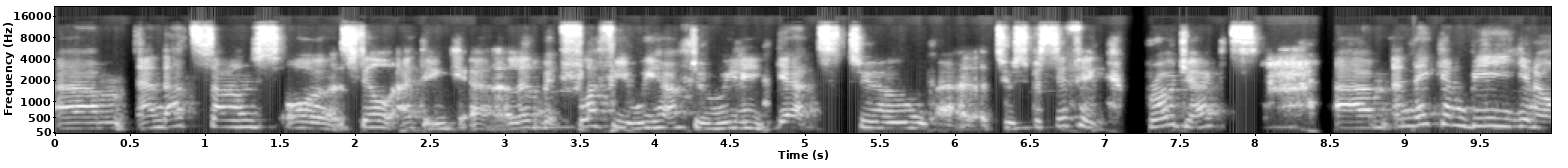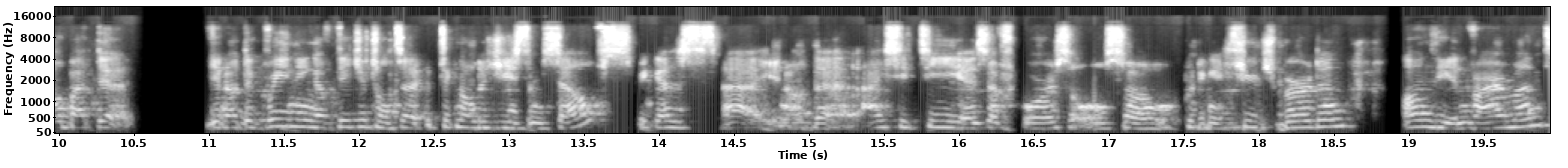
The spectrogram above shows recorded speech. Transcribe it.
Um, and that sounds uh, still, I think, uh, a little bit fluffy. We have to really get to uh, to specific projects, um, and they can be, you know, about the you know the greening of digital te- technologies themselves because uh, you know the ICT is of course also putting a huge burden on the environment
